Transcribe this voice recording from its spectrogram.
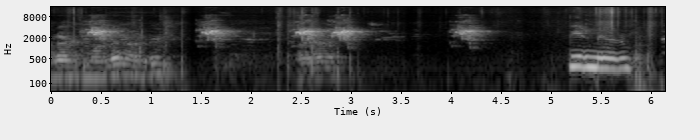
Ara kumanda nerede? Ara. Bilmiyorum.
